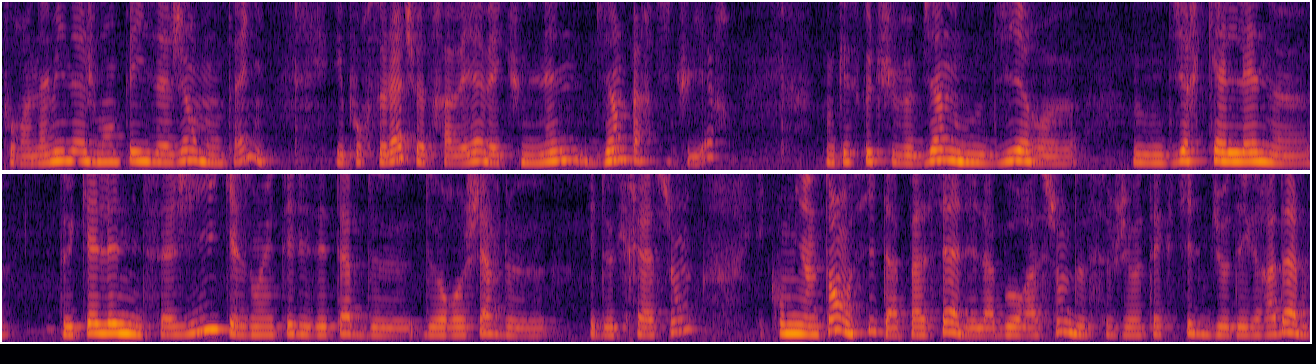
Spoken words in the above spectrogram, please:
pour un aménagement paysager en montagne. Et pour cela, tu as travaillé avec une laine bien particulière. Donc est-ce que tu veux bien nous dire, euh, nous dire quelle laine de quelle laine il s'agit, quelles ont été les étapes de, recherche et de création, et combien de temps aussi tu as passé à l'élaboration de ce géotextile biodégradable.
